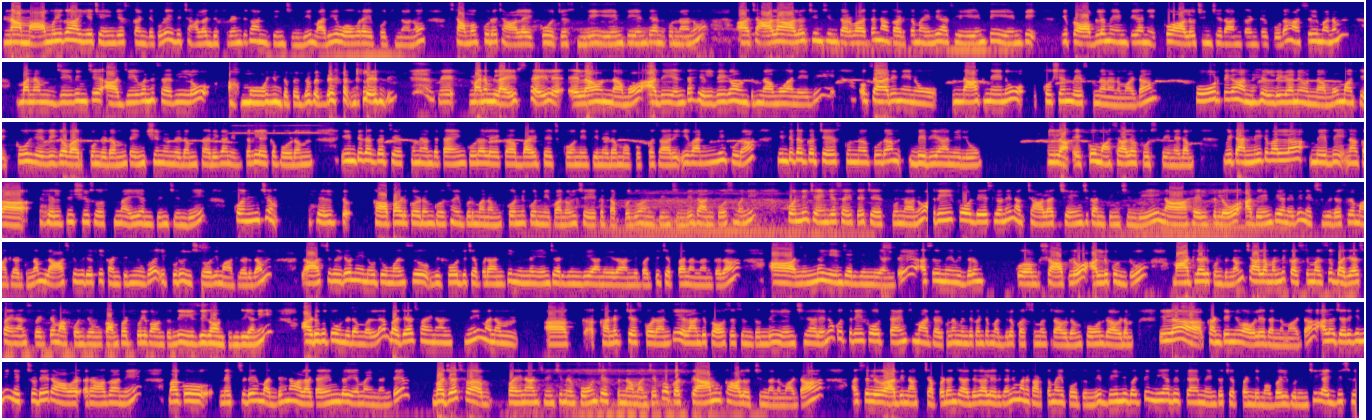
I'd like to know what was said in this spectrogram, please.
నా మామూలుగా అయ్యే చేంజెస్ కంటే కూడా ఇది చాలా డిఫరెంట్గా అనిపించింది. మరీ ఓవర్ అయిపోతున్నాను. స్టమక్ కూడా చాలా ఎక్కువ వచ్చేస్తుంది. ఏంటి ఏంటి అనుకున్నాను. ఆ చాలా ఆలోచించిన తర్వాత నాకు అర్థమైంది అసలు ఏంటి ఏంటి ఈ ప్రాబ్లం ఏంటి అని ఎక్కువ ఆలోచించే దానికంటే కూడా అసలు మనం మనం జీవించే ఆ జీవన శైలిలో అమ్మో ఇంత పెద్ద పెద్ద కథలేండి మనం లైఫ్ స్టైల్ ఎలా ఉన్నామో అది ఎంత హెల్దీగా ఉంటున్నాము అనేది ఒకసారి నేను నాకు నేను క్వశ్చన్ వేసుకున్నాను అనమాట పూర్తిగా అన్హెల్దీగానే ఉన్నాము. మాకు ఎక్కువ హెవీగా వర్క్ ఉండడం టెన్షన్ ఉండడం సరిగా నిద్ర లేకపోవడం ఇంటి దగ్గర చేసుకునే అంత టైం కూడా లేక బయట తెచ్చుకొని తినడం ఒక్కొక్కసారి ఇవన్నీ కూడా ఇంటి దగ్గర చేసుకున్నా కూడా బిర్యానీలు ఇలా ఎక్కువ మసాలా ఫుడ్స్ తినడం వీటన్నిటి వల్ల మేబీ నాకు ఆ హెల్త్ ఇష్యూస్ వస్తున్నాయి అనిపించింది. కొంచెం హెల్త్ కాపాడుకోవడం కోసం ఇప్పుడు మనం కొన్ని కొన్ని పనులు చేయక తప్పదు అనిపించింది. దానికోసమని కొన్ని చేంజెస్ అయితే చేసుకున్నాను త్రీ ఫోర్ డేస్లోనే నాకు చాలా చేంజ్ కనిపించింది నా హెల్త్లో అదేంటి అనేది నెక్స్ట్ వీడియోస్లో మాట్లాడుకుందాం. లాస్ట్ వీడియోకి కంటిన్యూగా ఇప్పుడు ఈ స్టోరీ మాట్లాడదాం. లాస్ట్ వీడియో నేను టూ మంత్స్ బిఫోర్ది చెప్పడానికి నిన్న ఏం జరిగింది అనే దాన్ని బట్టి చెప్పాను అన్నాను కదా ఆ నిన్న ఏం జరిగింది అంటే అసలు మేమిద్దరం షాప్లో అల్లుకుంటూ మాట్లాడుకుంటున్నాం. చాలా మంది కస్టమర్స్ బజాజ్ ఫైనాన్స్ పెడితే మాకు కొంచెం కంఫర్టబుల్గా ఉంటుంది ఈజీగా ఉంటుంది అని అడుగుతూ ఉండడం వల్ల బజాజ్ ఫైనాన్స్ని మనం కనెక్ట్ చేసుకోవడానికి ఎలాంటి ప్రాసెస్ ఉంటుంది ఏం చేయాలి అని ఒక త్రీ ఫోర్ టైమ్స్ మాట్లాడుకున్నాం. ఎందుకంటే మధ్యలో కస్టమర్స్ రావడం ఫోన్ రావడం ఇలా కంటిన్యూ అవ్వలేదన్నమాట. అలా జరిగింది. నెక్స్ట్ డే రావ రాగానే మాకు నెక్స్ట్ డే మధ్యాహ్నం అలా టైంలో ఏమైందంటే బజాజ్ ఫ- ఫైనాన్స్ నుంచి మేము ఫోన్ చేస్తున్నాం అని చెప్పి ఒక స్కామ్ కాల్ వచ్చిందనమాట అసలు అది నాకు చెప్పడం చదవలేదు కానీ మనకు అర్థమైపోతుంది. దీన్ని బట్టి మీ అభిప్రాయం ఏంటో చెప్పండి మొబైల్ గురించి. Like this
